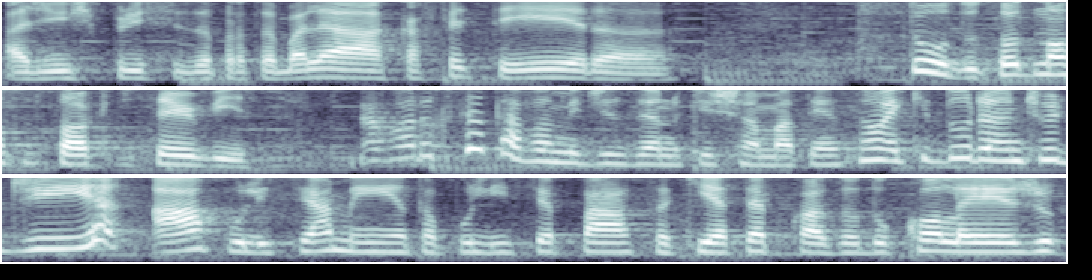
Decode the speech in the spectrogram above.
a gente precisa para trabalhar, cafeteira, tudo, todo o nosso estoque de serviço. Agora, o que você estava me dizendo que chama a atenção é que durante o dia há policiamento, a polícia passa aqui até por causa do colégio,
